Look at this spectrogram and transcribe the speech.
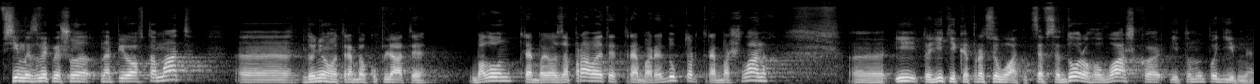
Всі ми звикли, що напівавтомат, е, до нього треба купляти балон, треба його заправити, треба редуктор, треба шланг. Е, і тоді тільки працювати. Це все дорого, важко і тому подібне.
